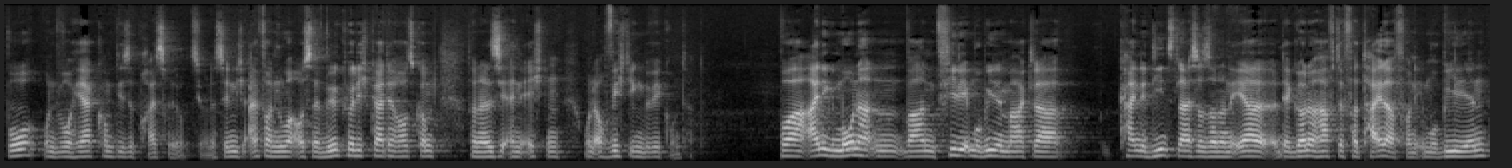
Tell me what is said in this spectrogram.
wo und woher kommt diese Preisreduktion. Dass sie nicht einfach nur aus der Willkürlichkeit herauskommt, sondern dass sie einen echten und auch wichtigen Beweggrund hat. Vor einigen Monaten waren viele Immobilienmakler keine Dienstleister, sondern eher der gönnerhafte Verteiler von Immobilien.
